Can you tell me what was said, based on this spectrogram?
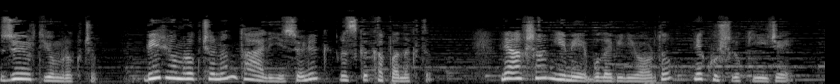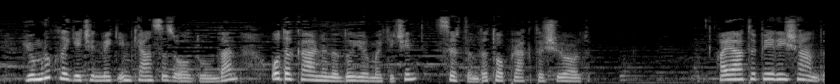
Züğürt yumrukçu. Bir yumrukçunun talihi sönük, rızkı kapanıktı. Ne akşam yemeği bulabiliyordu, ne kuşluk yiyeceği. Yumrukla geçinmek imkansız olduğundan o da karnını doyurmak için sırtında toprak taşıyordu. Hayatı perişandı.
